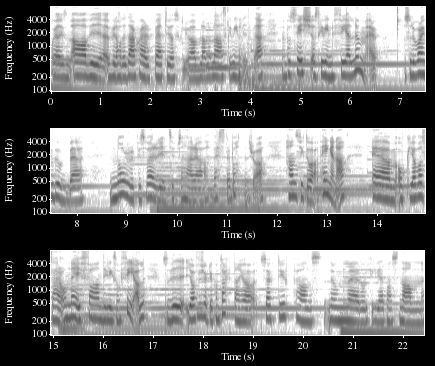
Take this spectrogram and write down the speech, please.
Och jag liksom, ja vi ville ha det där skärpet och jag skulle bla bla bla, skrev in lite. Men på Swish jag skrev in fel nummer. Så det var en gubbe norr upp i Sverige, typ så här äh, Västerbotten tror jag. Han fick då pengarna. Um, och jag var så här, åh nej fan det är liksom fel. Så vi, jag försökte kontakta honom, jag sökte upp hans nummer och fick reda på hans namn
